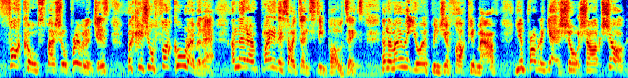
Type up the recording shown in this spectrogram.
fuck all special privileges because you're fuck all over there. And they don't play this identity politics. And the moment you opened your fucking mouth, you'd probably get a short, sharp shock.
